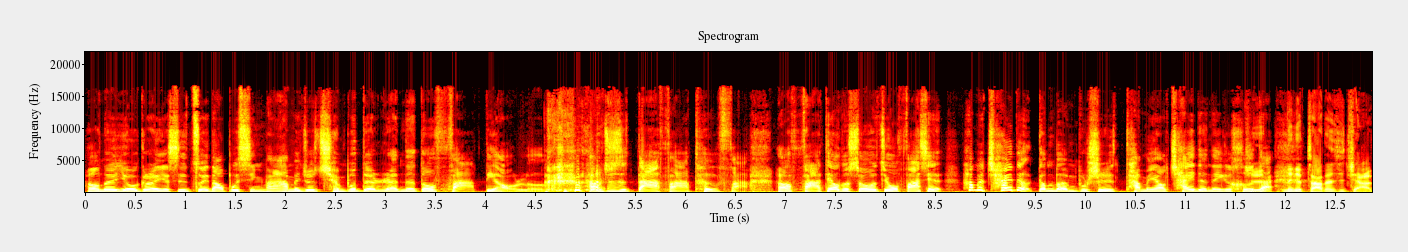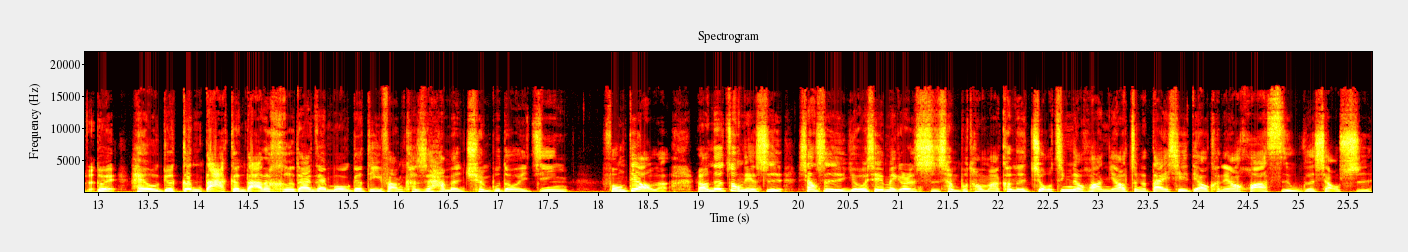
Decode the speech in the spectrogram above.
然后呢，有一个人也是醉到不行，反正他们就全部的人呢都发掉了，他们就是大发特发。然后发掉的时候，结果发现他们拆的根本不是他们要拆的那个核弹，那个炸弹是假的。对，还有一个更大更大的核弹在某个地方，可是他们全部都已经。疯掉了，然后呢，重点是像是有一些每个人时辰不同嘛，可能酒精的话，你要整个代谢掉，可能要花四五个小时。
